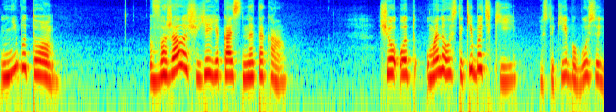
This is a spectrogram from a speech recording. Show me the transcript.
нібито вважала, що є якась не така. Що от у мене ось такі батьки, ось такі бабуся,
